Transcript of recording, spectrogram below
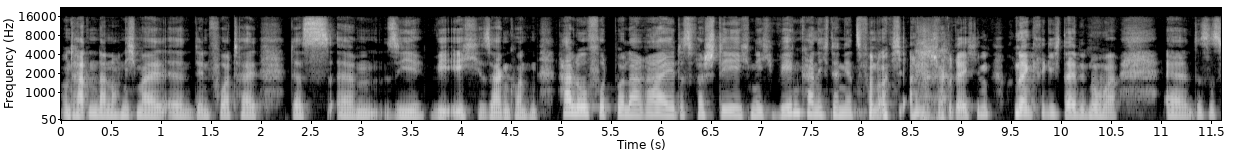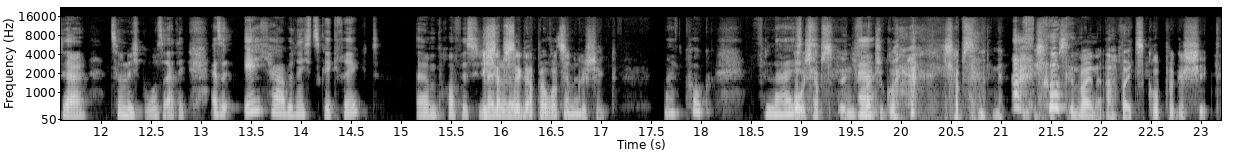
und hatten dann noch nicht mal, äh, den Vorteil, dass, ähm, sie, wie ich, sagen konnten: „Hallo, Footballerei, das verstehe ich nicht. Wen kann ich denn jetzt von euch ansprechen?“ Und dann kriege ich deine Nummer. Äh, das ist ja ziemlich großartig. Also, ich habe nichts gekriegt, ähm, Ich professionell habe es dir grad bei WhatsApp geschickt. Na, guck, Oh, vielleicht ich habe es in die ja. falsche Gru ich habe es in meine Ach, ich guck. in meine Arbeitsgruppe geschickt.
